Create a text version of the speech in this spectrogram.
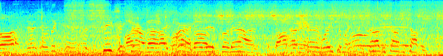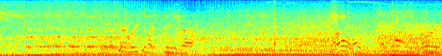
Uh, it, it was like, the speed picked up, and up, like, Mark first, up. it didn't slow down. Stop I was carrying way too much speed. Stop it, stop it, stop it. I was carrying way too much speed, though. Alright, let's, let's go, alright.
